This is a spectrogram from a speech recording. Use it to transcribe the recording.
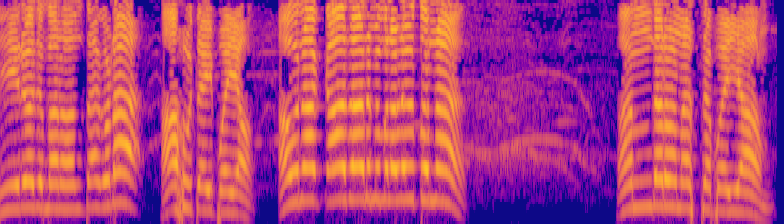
ఈరోజు మనం అంతా కూడా ఆహుతి అయిపోయాం అవునా కాదా అని మిమ్మల్ని అడుగుతున్నా. అందరూ నష్టపోయాం.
